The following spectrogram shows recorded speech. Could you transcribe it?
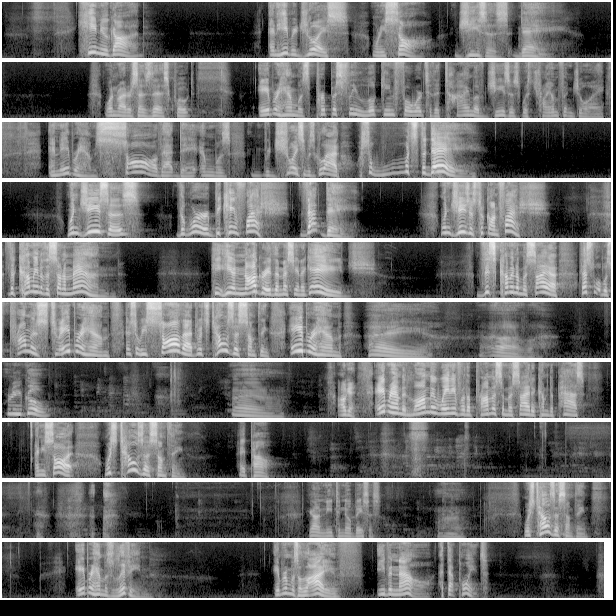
he knew God, and he rejoiced when he saw Jesus' day. One writer says this quote, Abraham was purposely looking forward to the time of Jesus with triumphant joy. And Abraham saw that day and was rejoiced. He was glad. So, what's the day? When Jesus, the Word, became flesh, that day. When Jesus took on flesh, the coming of the Son of Man. He, he inaugurated the Messianic age this coming of Messiah, that's what was promised to Abraham. And so he saw that, which tells us something. Abraham, hey, uh, where do you go? Uh, Okay. Abraham had long been waiting for the promise of Messiah to come to pass, and he saw it, which tells us something. Hey, pal. You're on a need to know basis. Mm. Which tells us something. Abraham was living. Abraham was alive even now at that point.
